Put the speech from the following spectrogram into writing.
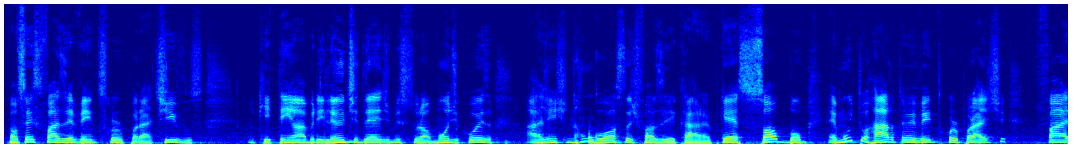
Então, vocês que fazem eventos corporativos, que tem a brilhante ideia de misturar um monte de coisa, a gente não gosta de fazer, cara, porque é só bom. É muito raro ter um evento corporativo. A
